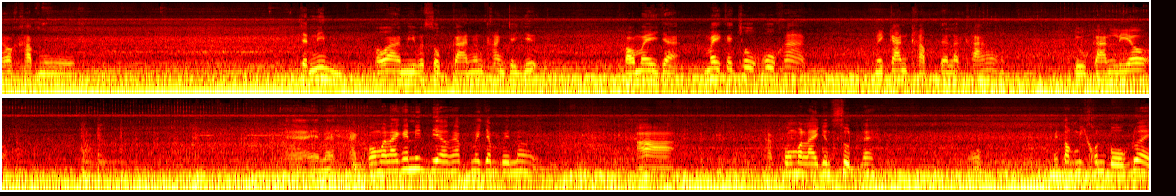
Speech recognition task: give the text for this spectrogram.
เขาขับนี่จะนิ่ม เพราะว่ามีประสบการณ์ค่อนข้างจะเยอะ เขาไม่จะไม่กระโชกโคกคาในการขับแต่ละครั้ง ดูการเลี้ยว อ่าเหักพวงมาลัยแค่นิดเดียวครับ ไม่จำเป็นต้องอ่าหักพวงมาลัยจนสุดนะโอ้ไม่ต้องมีคนโบกด้วย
